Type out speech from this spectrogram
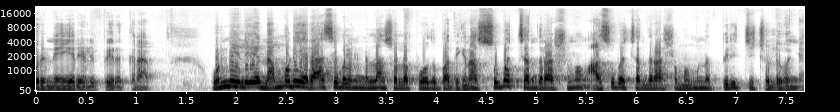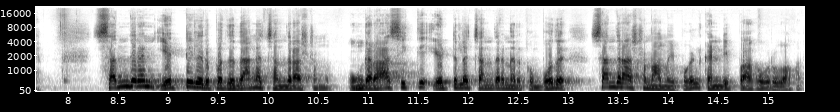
ஒரு நேயர் எழுப்பியிருக்கிறார். உண்மையிலேயே நம்முடைய ராசி பலன்கள்லாம் சொல்லப்போது பார்த்திங்கன்னா பார்த்தீங்கன்னா சுப சந்திராசிரமம் அசுப சந்திராசிரமம்னு பிரித்து சொல்லுவேங்க. சந்திரன் எட்டில் இருப்பது தாங்க சந்திராஷ்டமம். உங்கள் ராசிக்கு எட்டில் சந்திரன் இருக்கும்போது சந்திராஷ்டம அமைப்புகள் கண்டிப்பாக உருவாகும்.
